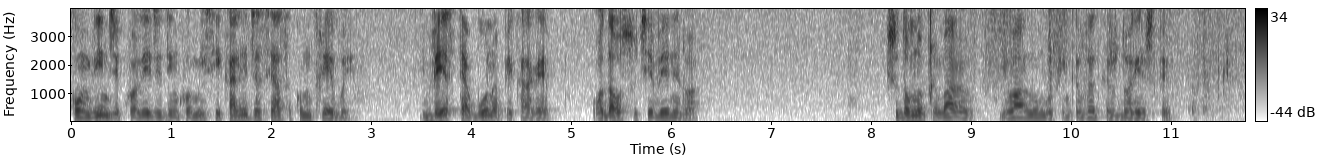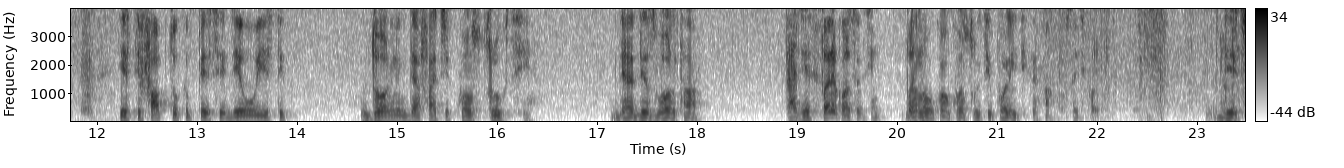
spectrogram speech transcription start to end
convinge colegii din comisii ca legea să iasă cum trebuie. Vestea bună pe care o dau sucevenilor și domnul primar Ioan Lungu, fiindcă văd că își dorește, este faptul că PSD-ul este dornic de a face construcții, de a dezvolta. A zis fără construcții. Dar nu cu construcții politică. Ah, construcții politice. Deci,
